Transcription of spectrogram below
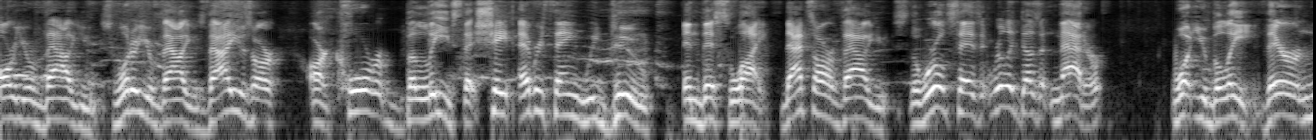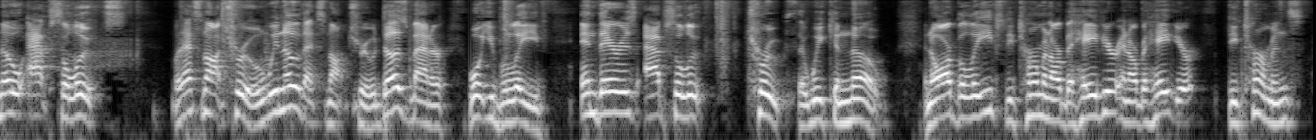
are your values? What are your values? Values are our core beliefs that shape everything we do in this life. That's our values. The world says it really doesn't matter what you believe. There are no absolutes. But that's not true. And we know that's not true. It does matter what you believe. And there is absolute truth that we can know. And our beliefs determine our behavior, and our behavior determines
